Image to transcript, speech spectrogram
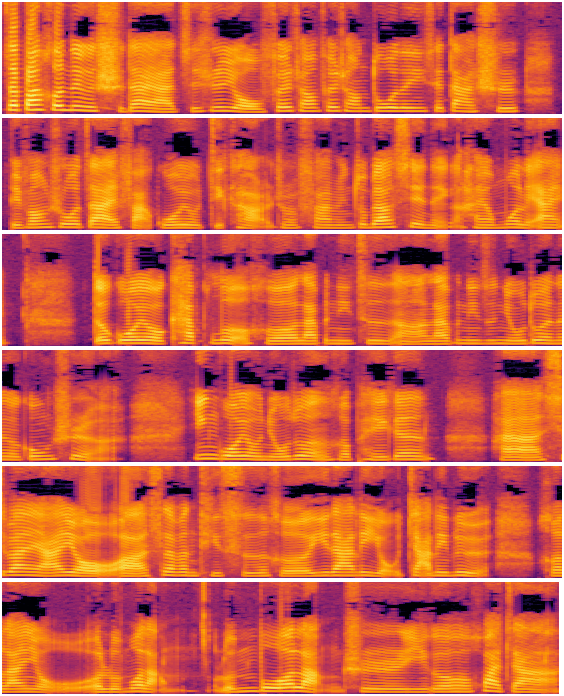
在巴赫那个时代啊，其实有非常非常多的一些大师，比方说在法国有笛卡尔，就是发明坐标系那个，还有莫里埃；德国有开普勒和莱布尼兹啊，莱布尼兹牛顿那个公式啊；英国有牛顿和培根。啊，西班牙有啊塞万提斯和意大利有伽利略，荷兰有伦勃朗。伦勃朗是一个画家，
